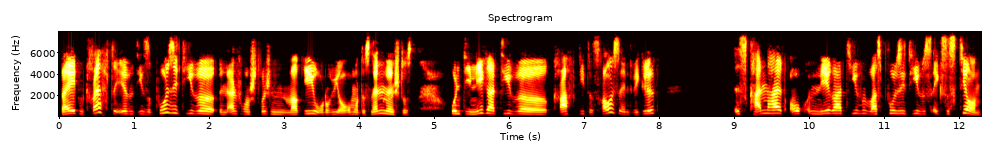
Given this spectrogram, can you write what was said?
beiden Kräfte, eben diese positive, in Anführungsstrichen Magie oder wie auch immer du das nennen möchtest, und die negative Kraft, die das Haus entwickelt, es kann halt auch im Negativen was Positives existieren.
